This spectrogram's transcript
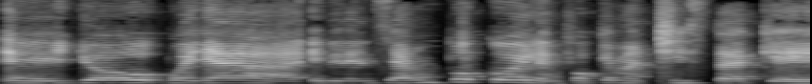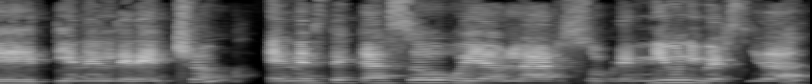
eh, yo voy a evidenciar un poco el enfoque machista que tiene el derecho. En este caso voy a hablar sobre mi universidad.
